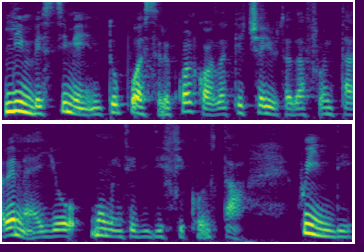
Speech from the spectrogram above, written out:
l'investimento può essere qualcosa che ci aiuta ad affrontare meglio momenti di difficoltà. Quindi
